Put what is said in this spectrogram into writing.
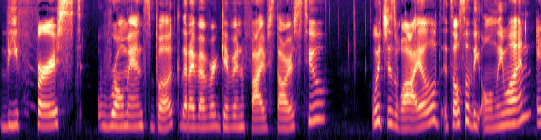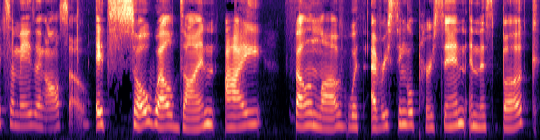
the first romance book that I've ever given five stars to, which is wild. It's also the only one It's amazing also. it's so well done. I fell in love with every single person in this book.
